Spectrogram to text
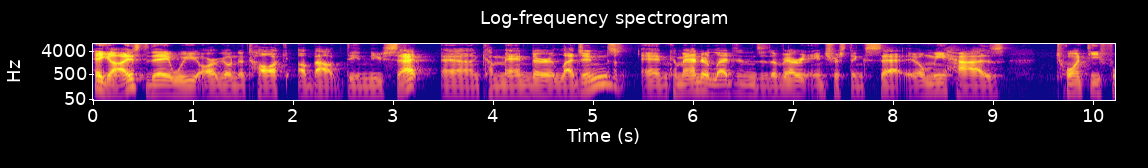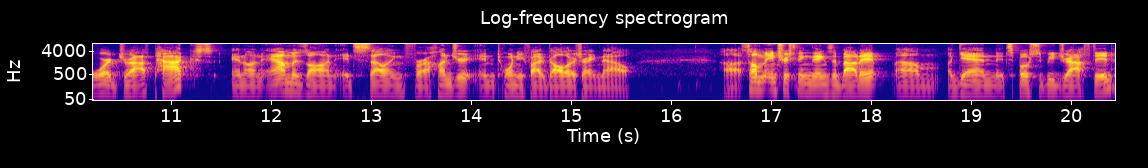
Hey guys, today we are going to talk about the new set and Commander Legends. And Commander Legends is a very interesting set. It only has 24 draft packs, and on Amazon it's selling for $125 right now. Uh, some interesting things about it. Um, again, it's supposed to be drafted,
